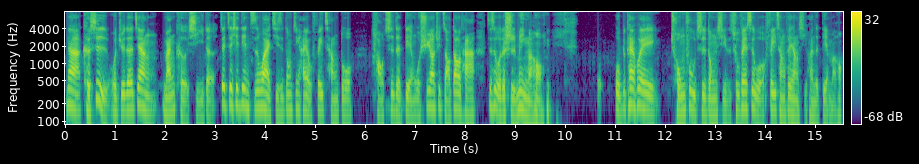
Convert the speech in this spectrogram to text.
那可是我觉得这样蛮可惜的，在这些店之外，其实东京还有非常多好吃的店，我需要去找到它，这是我的使命嘛 吼。我不太会。重复吃东西的，除非是我非常非常喜欢的店嘛。吼，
